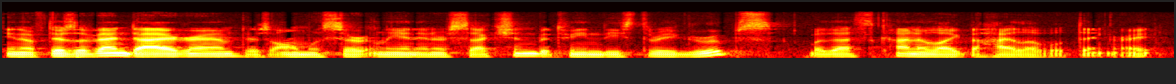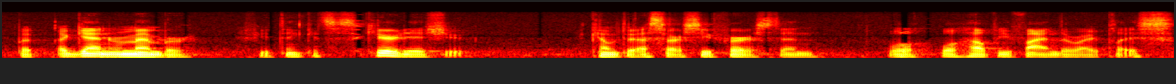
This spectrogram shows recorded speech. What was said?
you know, if there's a Venn diagram, there's almost certainly an intersection between these three groups, but that's kind of like the high level thing, right? But again, remember, if you think it's a security issue, come to SRC first and we'll, we'll help you find the right place.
